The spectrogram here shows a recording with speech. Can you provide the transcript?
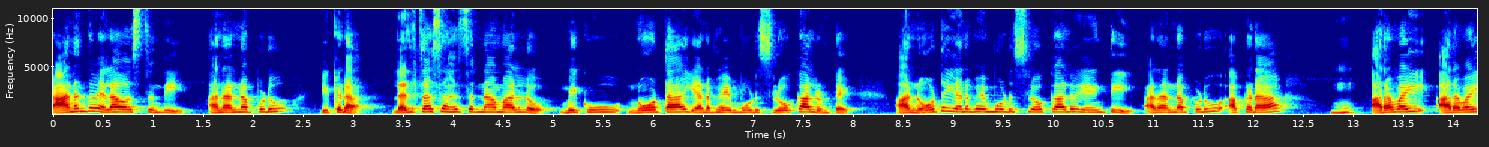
ఆనందం ఎలా వస్తుంది? అని అన్నప్పుడు ఇక్కడ లలితా సహస్రనామాల్లో మీకు నూట ఎనభై మూడు శ్లోకాలు ఉంటాయి ఆ నూట ఎనభై మూడు శ్లోకాలు ఏంటి అని అన్నప్పుడు అక్కడ అరవై అరవై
